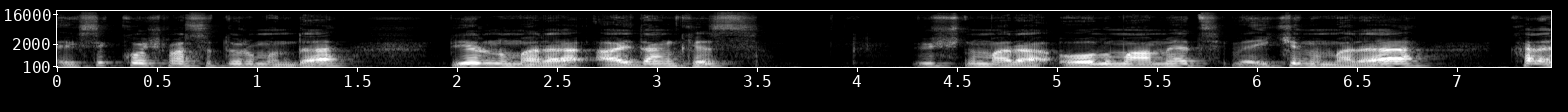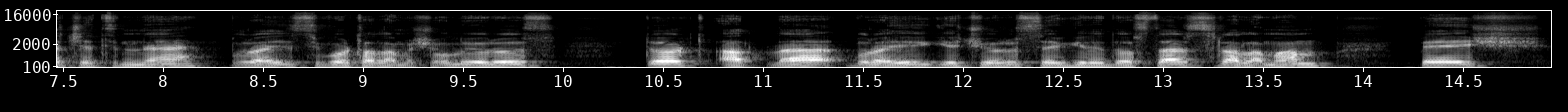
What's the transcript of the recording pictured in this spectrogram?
Eksik koşması durumunda 1 numara Aydan Kız, 3 numara Oğlum Ahmet ve 2 numara Karaçetin'le burayı sigortalamış oluyoruz. 4 atla burayı geçiyoruz sevgili dostlar. Sıralamam 5,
